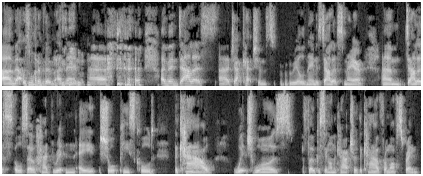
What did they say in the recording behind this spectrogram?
Um, that was one of them, and then uh, and then Dallas. Uh, Jack Ketchum's real name is Dallas Mayr. Um, Dallas also had written a short piece called "The Cow." Which was focusing on the character of the cow from Offspring.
